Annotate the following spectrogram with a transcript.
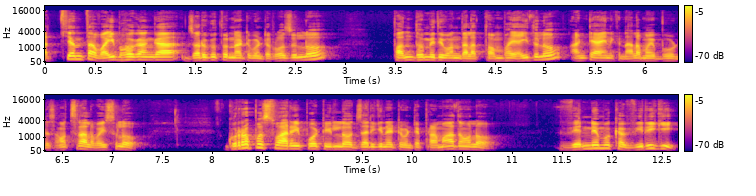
అత్యంత వైభోగంగా జరుగుతున్నటువంటి రోజుల్లో పంతొమ్మిది వందల తొంభై ఐదులో అంటే ఆయనకి నలభై మూడు సంవత్సరాల వయసులో గుర్రపు స్వారీ పోటీల్లో జరిగినటువంటి ప్రమాదంలో వెన్నెముక విరిగి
